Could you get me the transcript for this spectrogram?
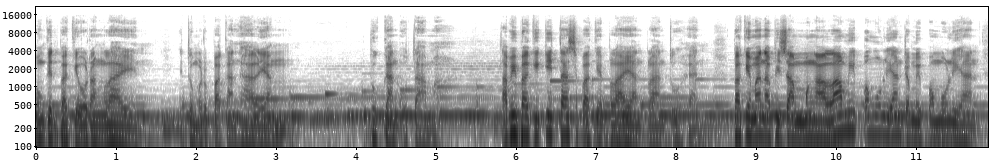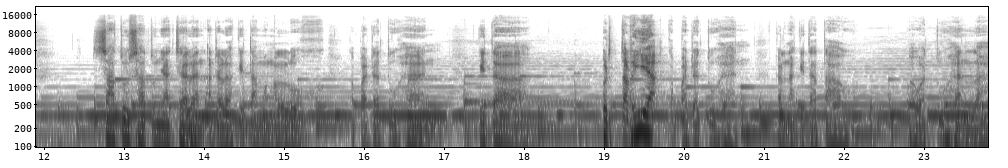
Mungkin bagi orang lain itu merupakan hal yang bukan utama. Tapi bagi kita sebagai pelayan-pelayan Tuhan, bagaimana bisa mengalami pemulihan demi pemulihan, satu-satunya jalan adalah kita mengeluh kepada Tuhan. Kita berteriak kepada Tuhan karena kita tahu bahwa Tuhanlah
